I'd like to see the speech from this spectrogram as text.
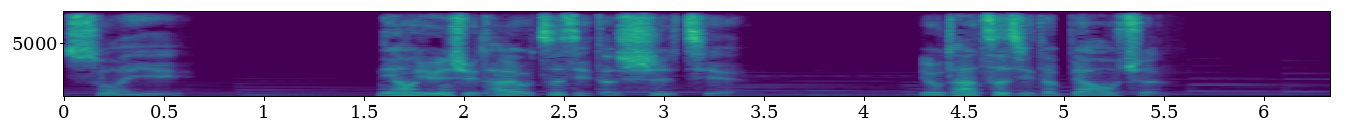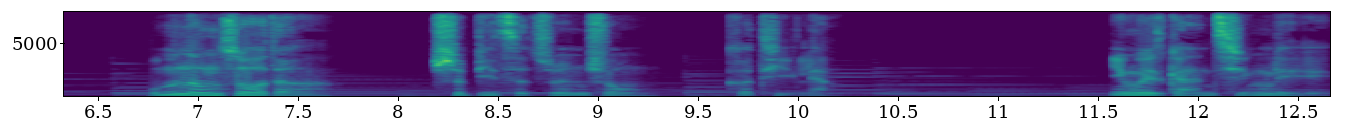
所以。”你要允许他有自己的世界，有他自己的标准。我们能做的是彼此尊重和体谅。因为感情里，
